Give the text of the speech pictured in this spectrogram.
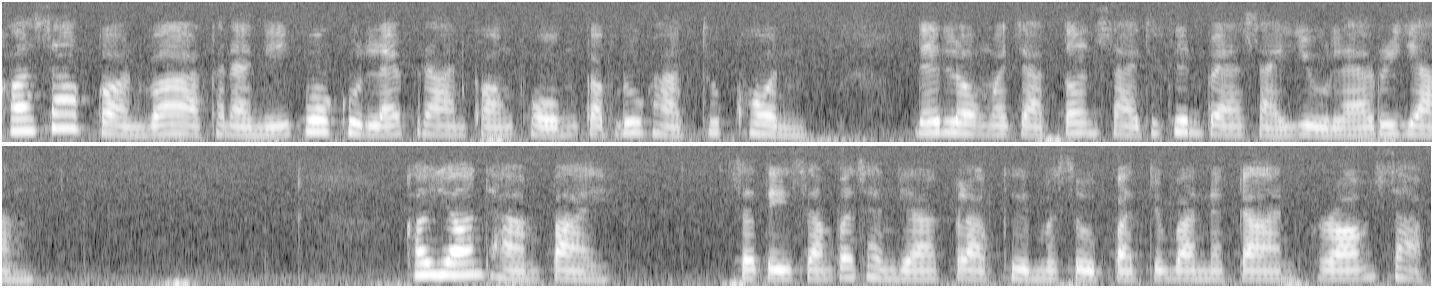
ขอทราบก่อนว่าขณะนี้พวกคุณและพรานของผมกับลูกหักทุกคน ได้ลงมาจากต้นทรายที่ขึ้นไปอาศัยอยู่แล้วหรือยัง เขาย้อนถามไป สติสัมปชัญญะกลับคืนมาสู่ปัจจุบันการพร้อมสับ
